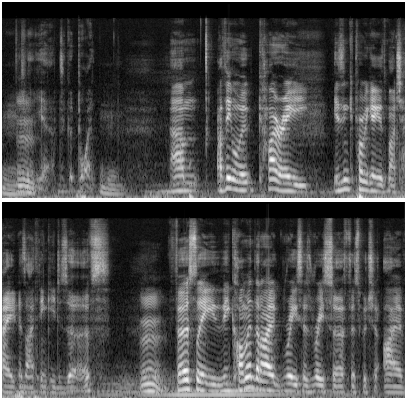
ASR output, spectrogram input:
Mm. So, yeah, it's a good point. Mm. Um, I think when we, Kyrie isn't probably getting as much hate as I think he deserves. Mm. Firstly, the comment that I re- has resurfaced, which I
